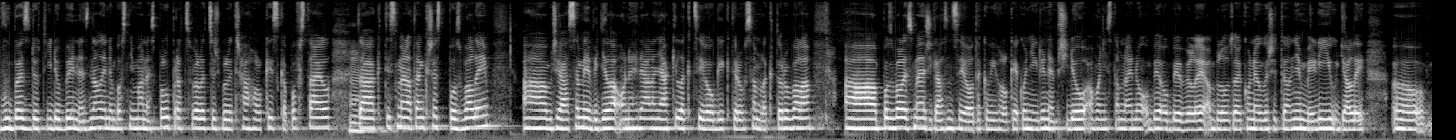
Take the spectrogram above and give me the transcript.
vůbec do té doby neznali nebo s nima nespolupracovali, což byly třeba holky z Cup of Style, hmm. tak ty jsme na ten křest pozvali a že já jsem je viděla onehdá na nějaký lekci jogy, kterou jsem lektorovala. A pozvali jsme, říkala jsem si, jo, takový holky jako nikdy nepřijdou. A oni se tam najednou obě objevili a bylo to jako neuvěřitelně milý, udělali uh,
